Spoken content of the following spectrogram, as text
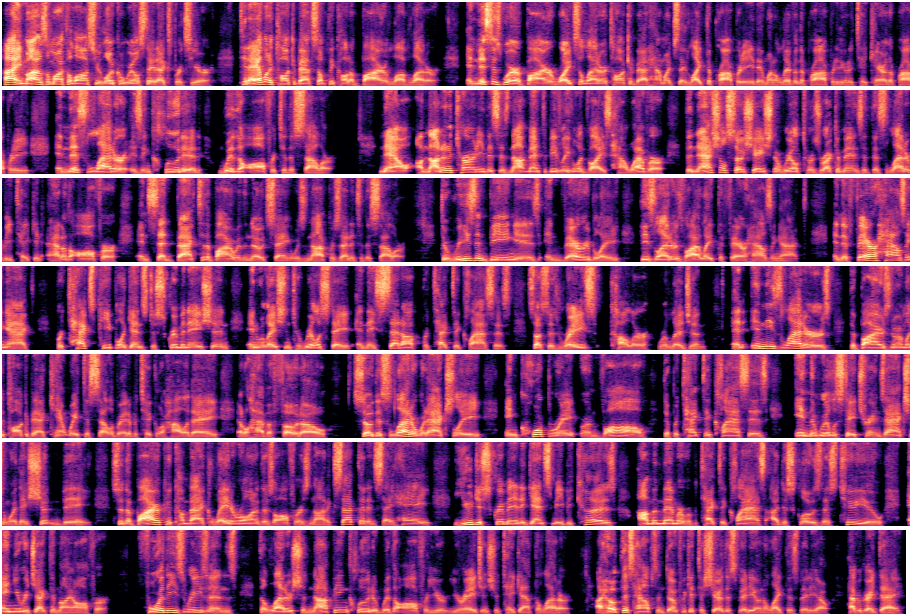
Hi, Miles and Martha Loss, your local real estate experts here. Today, I want to talk about something called a buyer love letter. And this is where a buyer writes a letter talking about how much they like the property, they want to live in the property, they're going to take care of the property. And this letter is included with the offer to the seller. Now, I'm not an attorney. This is not meant to be legal advice. However, the National Association of Realtors recommends that this letter be taken out of the offer and sent back to the buyer with a note saying it was not presented to the seller. The reason being is invariably these letters violate the Fair Housing Act. And the Fair Housing Act protects people against discrimination in relation to real estate and they set up protected classes such as race, color, religion. And in these letters, the buyers normally talk about can't wait to celebrate a particular holiday. It'll have a photo. So this letter would actually incorporate or involve the protected classes in the real estate transaction where they shouldn't be. So the buyer could come back later on if this offer is not accepted and say, hey, you discriminate against me because I'm a member of a protected class. I disclosed this to you and you rejected my offer. For these reasons, the letter should not be included with the offer. Your, your agent should take out the letter. I hope this helps and don't forget to share this video and to like this video. Have a great day.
